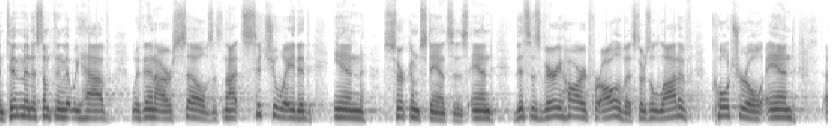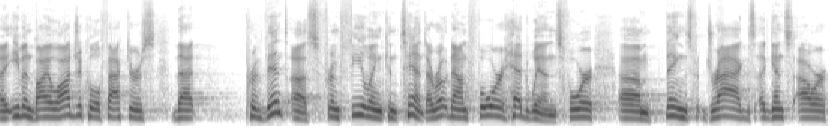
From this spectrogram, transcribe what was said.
Contentment is something that we have within ourselves. It's not situated in circumstances. And this is very hard for all of us. There's a lot of cultural and uh, even biological factors that prevent us from feeling content. I wrote down four headwinds, four um, things, drags against our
